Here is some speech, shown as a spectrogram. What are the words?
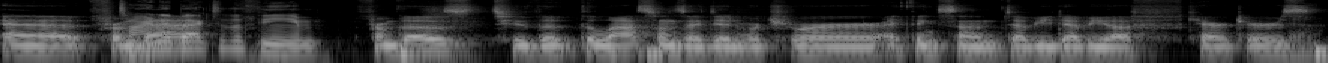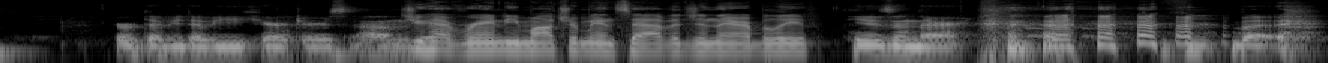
uh, from Tying that, it back to the theme. From those to the, the last ones I did, which were I think some WWF characters or WWE characters. Um, Did you have Randy Macho Man Savage in there? I believe. he was in there, but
